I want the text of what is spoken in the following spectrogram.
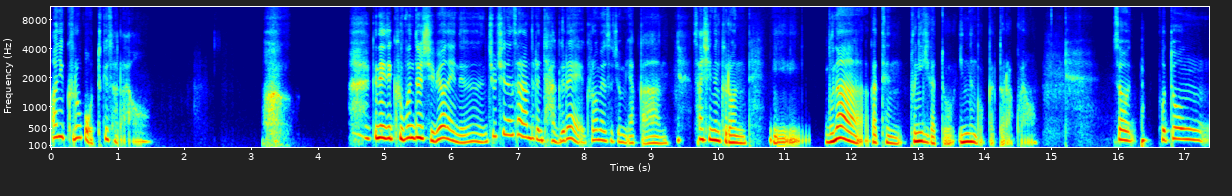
아니, 그러고 어떻게 살아요? 근데 이제 그분들 주변에는 춤추는 사람들은 다 그래. 그러면서 좀 약간 사시는 그런 이 문화 같은 분위기가 또 있는 것 같더라고요. 그래서 보통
